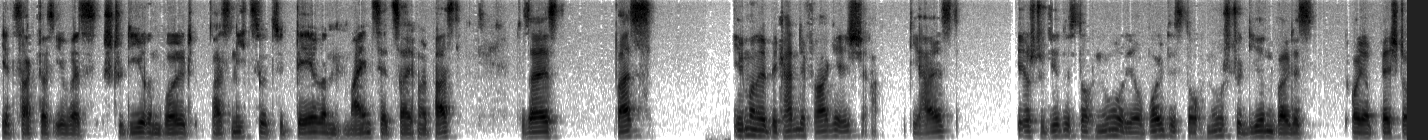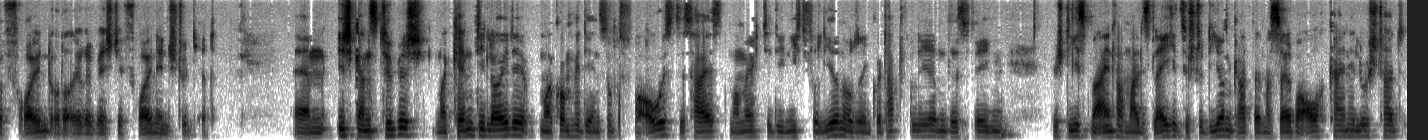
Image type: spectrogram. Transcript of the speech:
jetzt sagt, dass ihr was studieren wollt, was nicht so zu deren Mindset, sag ich mal, passt. Das heißt, was immer eine bekannte Frage ist, die heißt, ihr studiert es doch nur ihr wollt es doch nur studieren, weil das euer bester Freund oder eure beste Freundin studiert. Ähm, ist ganz typisch, man kennt die Leute, man kommt mit denen super aus, das heißt, man möchte die nicht verlieren oder den Kontakt verlieren, deswegen beschließt man einfach mal das Gleiche zu studieren, gerade wenn man selber auch keine Lust hat,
